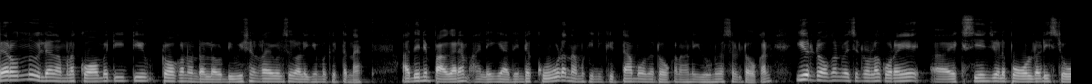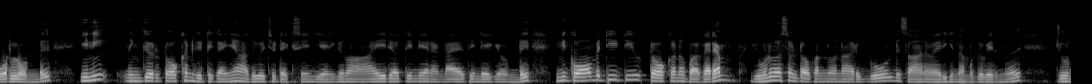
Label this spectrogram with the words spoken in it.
വേറെ ഒന്നുമില്ല നമ്മളെ കോമ്പറ്റീറ്റീവ് ടോക്കൺ ഉണ്ടല്ലോ ഡിവിഷൻ റൈവൽസ് കളിക്കുമ്പോൾ കിട്ടുന്നത് അതിന് പകരം അല്ലെങ്കിൽ അതിന്റെ കൂടെ നമുക്ക് ഇനി കിട്ടാൻ പോകുന്ന ടോക്കണാണ് യൂണിവേഴ്സൽ ടോക്കൺ ഈ ഒരു ടോക്കൺ വെച്ചിട്ടുള്ള കുറേ എക്സ്ചേഞ്ചുകൾ ഇപ്പോൾ ഓൾറെഡി സ്റ്റോറിലുണ്ട് ഇനി നിങ്ങൾക്ക് ഒരു ടോക്കൺ കിട്ടിക്കഴിഞ്ഞാൽ അത് വെച്ചിട്ട് എക്സ്ചേഞ്ച് ചെയ്യാൻ എനിക്കൊന്ന് ആയിരത്തിന്റെ രണ്ടായിരത്തിന്റെയൊക്കെ ഉണ്ട്. ഇനി കോമ്പറ്റീറ്റീവ് ടോക്കണ് പകരം യൂണിവേഴ്സൽ ടോക്കൺ എന്ന് പറഞ്ഞാൽ ഒരു ഗോൾഡ് സാധനമായിരിക്കും നമുക്ക് വരുന്നത്. ജൂൺ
